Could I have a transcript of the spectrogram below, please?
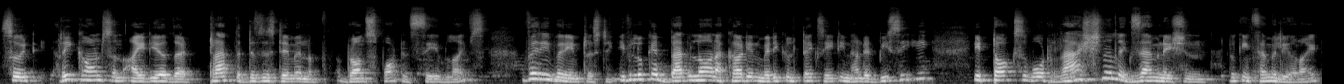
So it recounts an idea that trap the disease demon in a bronze pot and save lives. Very, very interesting. If you look at Babylon Akkadian medical text 1800 BCE, it talks about rational examination, looking familiar, right?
